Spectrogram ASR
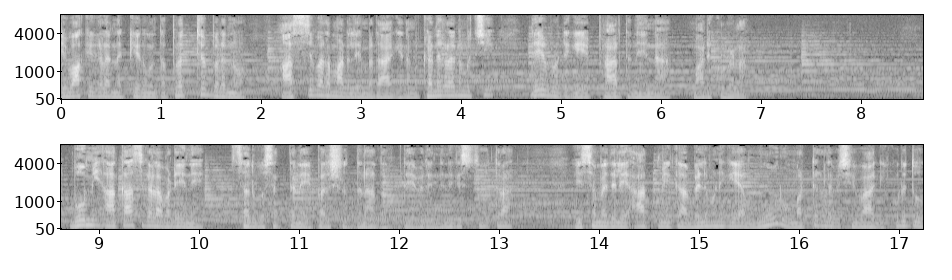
ಈ ವಾಕ್ಯಗಳನ್ನು ಕೇಳುವಂಥ ಪ್ರತಿಯೊಬ್ಬರನ್ನು ಆಶೀರ್ವಾದ ಮಾಡಲಿ ಎಂಬುದಾಗಿ ನಮ್ಮ ಕಣ್ಣುಗಳನ್ನು ಮುಚ್ಚಿ ದೇವರೊಟ್ಟಿಗೆ ಪ್ರಾರ್ಥನೆಯನ್ನ ಮಾಡಿಕೊಳ್ಳೋಣ. ಭೂಮಿ ಆಕಾಶಗಳ ಒಡೆಯನೆ, ಸರ್ವಶಕ್ತನೇ, ಪರಿಶುದ್ಧನಾದ ದೇವರೇ, ನಿನಗೆ ಸ್ತೋತ್ರ. ಈ ಸಮಯದಲ್ಲಿ ಆತ್ಮಿಕ ಬೆಳವಣಿಗೆಯ ಮೂರು ಮಟ್ಟಗಳ ವಿಷಯವಾಗಿ ಕುರಿತು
